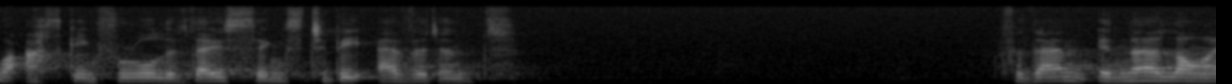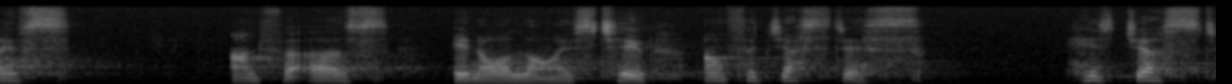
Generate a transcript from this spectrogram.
We're asking for all of those things to be evident for them in their lives and for us in our lives too, and for justice, his just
